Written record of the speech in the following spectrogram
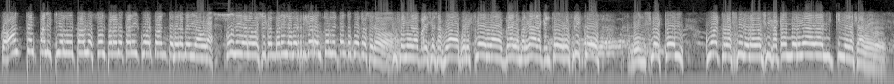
Contra el palo izquierdo de Pablo Sol para anotar el cuarto antes de la media hora. Golea la Valleca en Varela. Vergara, autor del tanto 4-0. Señora, apareció esa jugada por izquierda. Brian Vergara que en todo refresco venció a Stoll, 4 a 0 la Valleja, acá en Vergara, liquida la llave.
